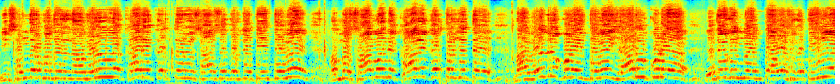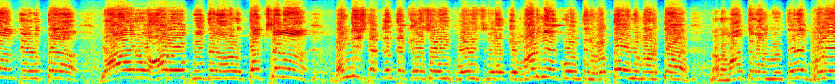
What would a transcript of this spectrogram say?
ಈ ಸಂದರ್ಭದಲ್ಲಿ ನಾವೆಲ್ಲ ಕಾರ್ಯಕರ್ತರು, ಶಾಸಕರ ಜೊತೆ ಇದ್ದೇವೆ. ನಮ್ಮ ಸಾಮಾನ್ಯ ಕಾರ್ಯಕರ್ತರ ಜೊತೆ ನಾವೆಲ್ಲರೂ ಕೂಡ ಇದ್ದೇವೆ. ಯಾರು ಕೂಡ ಎದುರುಗುಂದುವಂತ ಅವಶ್ಯಕತೆ ಇಲ್ಲ ಅಂತ ಹೇಳುತ್ತಾ ಯಾರು ಆರೋಪ ಈ ಪೊಲೀಸ್ ಇಲಾಖೆ ಮಾಡಬೇಕು ಅಂತ ಒತ್ತಾಯವನ್ನು ಮಾಡ್ತಾ ನನ್ನ ಮಾತುಗಳನ್ನು ಹೇಳ್ತೇನೆ ಭೋಲೆ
